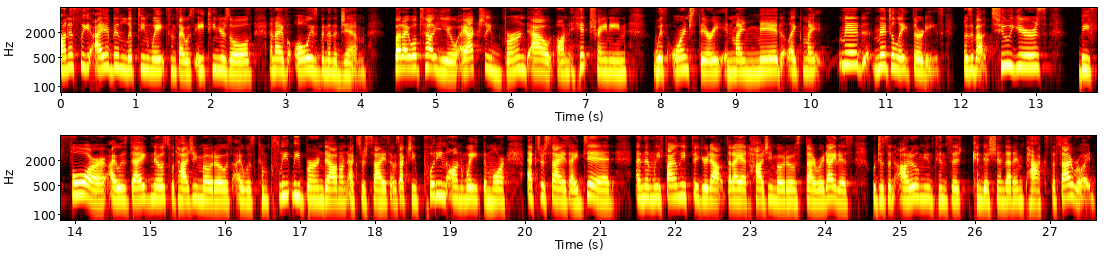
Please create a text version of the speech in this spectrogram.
Honestly, I have been lifting weights since I was 18 years old, and I've always been in the gym. But I will tell you, I actually burned out on HIIT training with Orange Theory in my mid, like my mid mid to late 30s. It was about 2 years before I was diagnosed with Hashimoto's, I was completely burned out on exercise. I was actually putting on weight the more exercise I did. And then we finally figured out that I had Hashimoto's thyroiditis, which is an autoimmune con- condition that impacts the thyroid.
